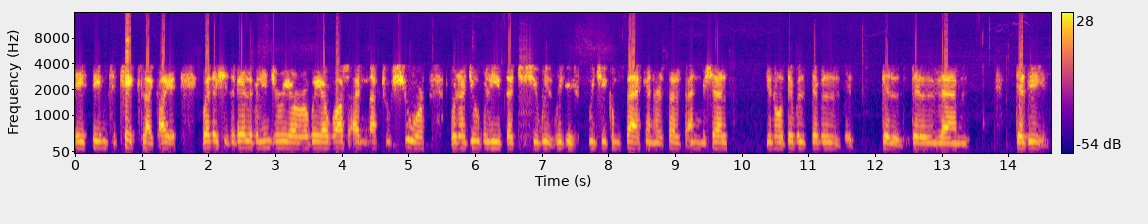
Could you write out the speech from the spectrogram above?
they seem to tick. Like I, whether she's available injury or away or what, I'm not too sure. But I do believe that she will when she comes back, and herself and Michelle, you know, they will, they will, they'll, they'll, um, they'll be.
